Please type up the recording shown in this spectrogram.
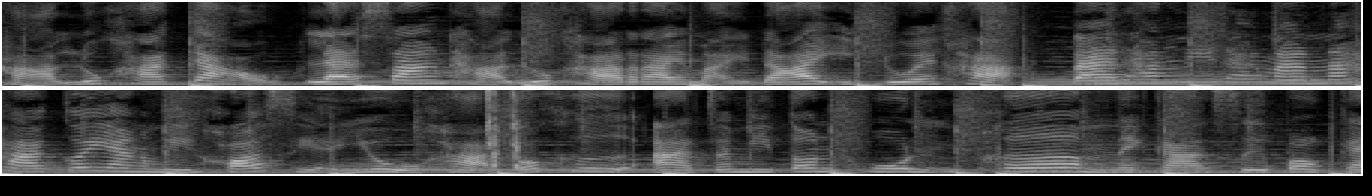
ฐานลูกค้าเก่า และสร้างฐานลูกค้ารายใหม่ได้อีกด้วยค่ะ แต่ทั้งนี้ทั้งนั้นนะคะก็ยังมีข้อเสียอยู่ค่ะ ก็คืออาจจะมีต้นทุนเพิ่มในการซื้อโปรแกร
